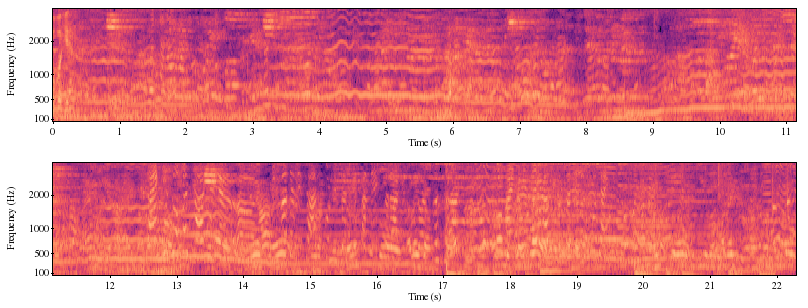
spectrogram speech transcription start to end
ಟಾಪ್ ಬಗ್ಗೆ ಸಂದೇಶ್ ಸರ್ ಆಗಿರ್ಬೋದು ಅಶ್ವಥ್ ಸರ್ ಆಗಿರ್ಬೋದು and thank you so much sir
